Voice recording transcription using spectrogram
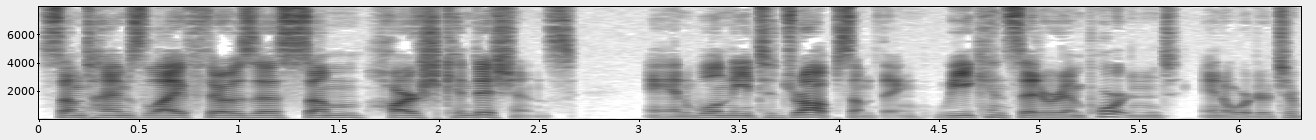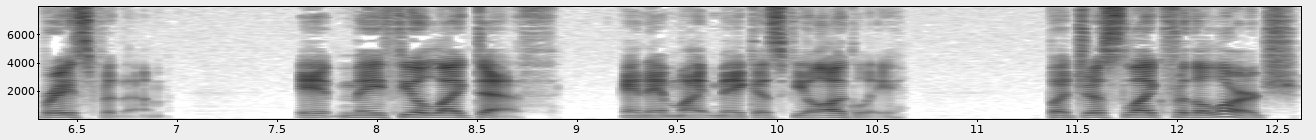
Sometimes life throws us some harsh conditions, and we'll need to drop something we consider important in order to brace for them. It may feel like death, and it might make us feel ugly. But just like for the larch,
